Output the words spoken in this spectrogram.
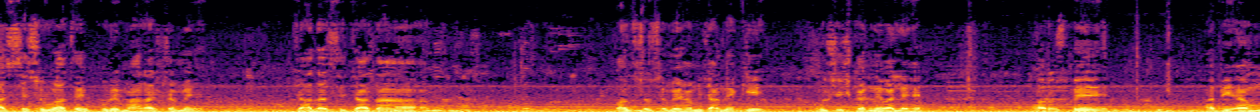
आज से शुरुआत है पूरे महाराष्ट्र में। ज़्यादा से ज़्यादा कॉन्स्टिट्यूंसी में हम जाने की कोशिश करने वाले हैं। और उसमें अभी हम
